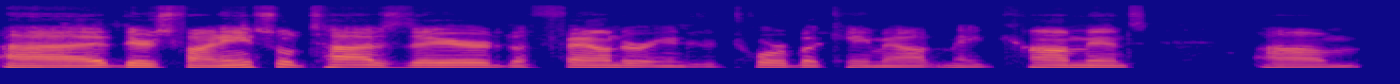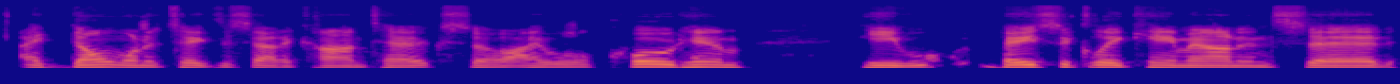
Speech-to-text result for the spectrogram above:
Uh, there's financial ties there. The founder Andrew Torba came out made comments. Um, I don't want to take this out of context, so I will quote him. He basically came out and said,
